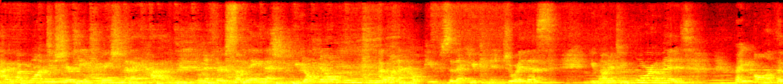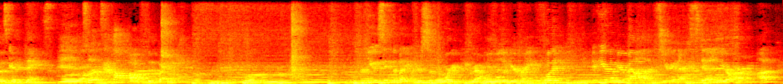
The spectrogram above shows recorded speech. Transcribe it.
I, I, want to share the information that I have. And if there's something that you don't know, I want to help you so that you can enjoy this. You want to do more of it, right? All of those good things. So let's hop off the bike. Using the bike for support, you grab a hold of your right foot. If you have your balance, you're going to extend your arm up.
